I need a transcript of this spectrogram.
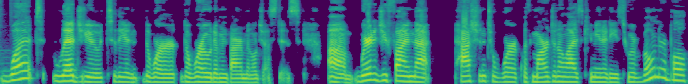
What led you to the the word the road of environmental justice? Um, where did you find that passion to work with marginalized communities who are vulnerable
